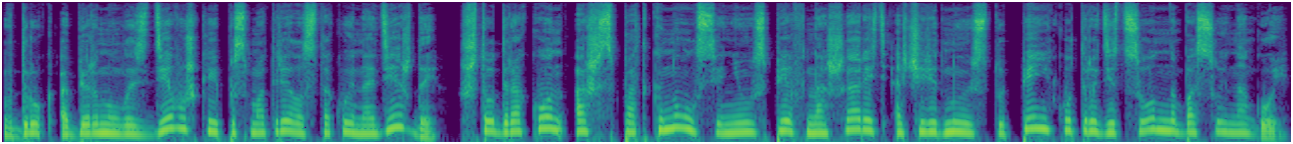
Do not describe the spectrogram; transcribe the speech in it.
Вдруг обернулась девушка и посмотрела с такой надеждой, что дракон аж споткнулся, не успев нашарить очередную ступеньку традиционно босой ногой.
